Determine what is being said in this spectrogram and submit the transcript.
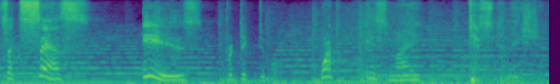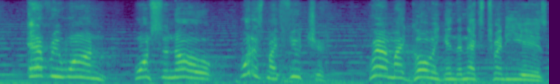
Success is predictable. What is my destination? Everyone wants to know what is my future? Where am I going in the next 20 years,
